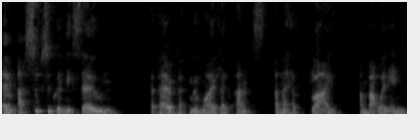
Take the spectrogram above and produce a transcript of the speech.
Um, I've subsequently sewn a pair of peppermint wide leg pants and they have a fly and that went in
